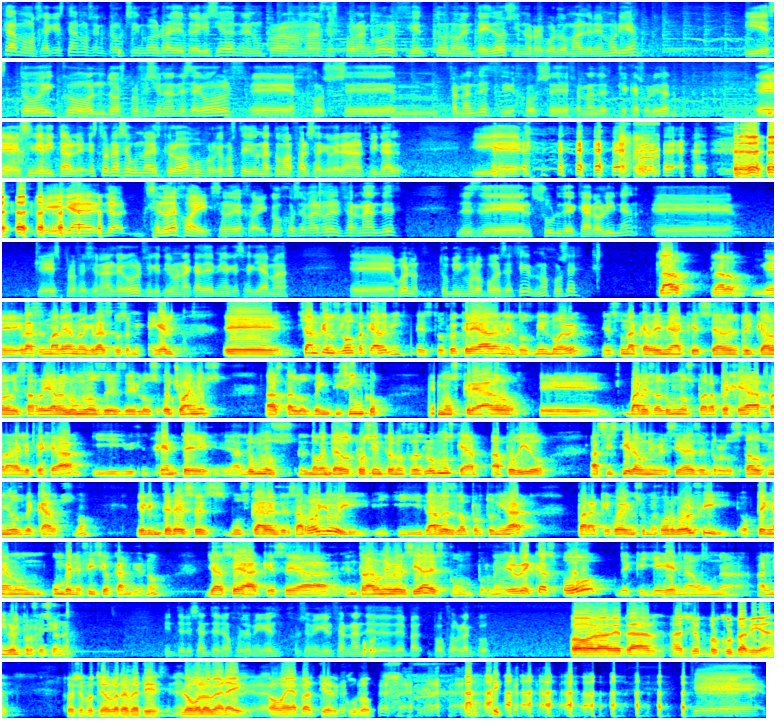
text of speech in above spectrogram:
estamos, aquí estamos en Coaching Golf Radio y Televisión, en un programa más de Sport and Golf 192, si no recuerdo mal de memoria. Y estoy con dos profesionales de golf, eh, José Fernández y José Fernández. Qué casualidad, ¿no? Eh, es inevitable. Esto es la segunda vez que lo hago porque hemos tenido una toma falsa que verán al final. Y, eh, y ya, no, se lo dejo ahí, se lo dejo ahí. Con José Manuel Fernández, desde el sur de Carolina, eh, que es profesional de golf y que tiene una academia que se llama, eh, bueno, tú mismo lo puedes decir, ¿no, José? Claro, claro. Eh, gracias Mariano y gracias José Miguel. Eh, Champions Golf Academy, esto fue creada en el 2009. Es una academia que se ha dedicado a desarrollar alumnos desde los 8 años hasta los 25. Hemos creado eh, varios alumnos para PGA, para LPGA y gente, alumnos, el 92% de nuestros alumnos que ha, ha, podido asistir a universidades dentro de los Estados Unidos becados. ¿no? El interés es buscar el desarrollo y, y, y darles la oportunidad para que jueguen su mejor golf y obtengan un, un, beneficio a cambio, ¿no? Ya sea que sea entrar a universidades con, por medio de becas o de que lleguen a una, al nivel profesional. Interesante, ¿no, José Miguel? José Miguel Fernández, de, de Pozo Blanco. Hola, ¿qué tal? Ha sido por culpa mía. Pues hemos tenido que repetir. Luego lo veréis. Os vaya a partir el culo. que...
